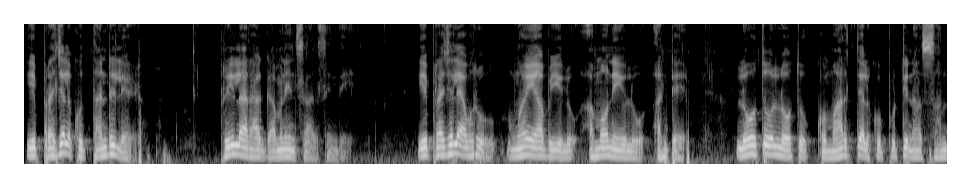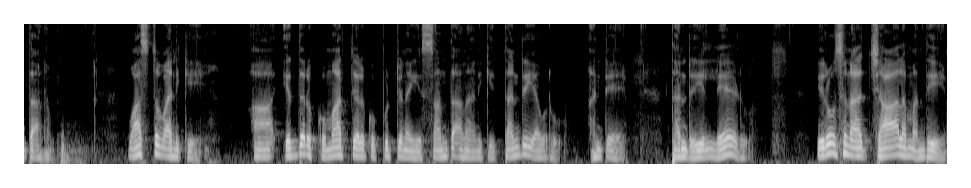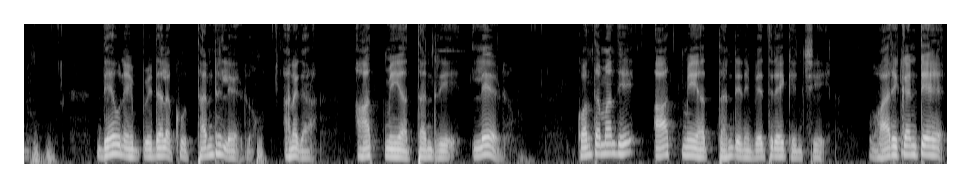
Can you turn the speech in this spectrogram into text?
ఈ ప్రజలకు తండ్రి లేడు. ప్రియులరా గమనించాల్సింది. ఈ ప్రజలు ఎవరు? మోయాబియులు అమ్మోనీయులు అంటే లోతు లోతు కుమార్తెలకు పుట్టిన సంతానం. వాస్తవానికి ఆ ఇద్దరు కుమార్తెలకు పుట్టిన ఈ సంతానానికి తండ్రి ఎవరు అంటే తండ్రి లేడు. ఈరోజున చాలామంది దేవుని బిడ్డలకు తండ్రి లేడు అనగా ఆత్మీయ తండ్రి లేడు. కొంతమంది ఆత్మీయ తండ్రిని వ్యతిరేకించి వారికంటే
